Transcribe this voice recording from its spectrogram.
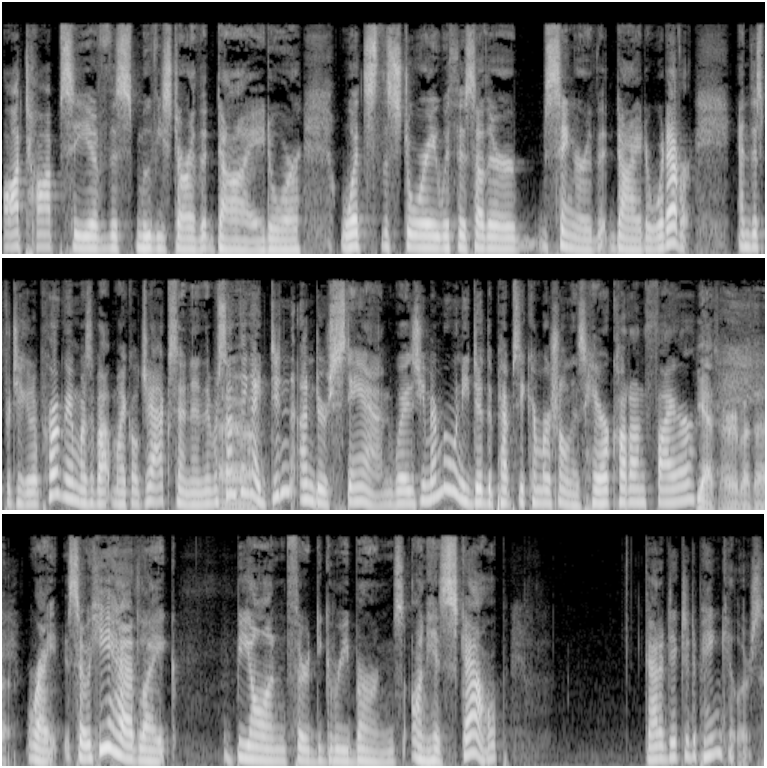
autopsy of this movie star that died or what's the story with this other singer that died or whatever and this particular program was about michael jackson and there was something oh. i didn't understand was you remember when he did the pepsi commercial and his hair caught on fire yes, I heard about that. Right. So he had like beyond third degree burns on his scalp. Got addicted to painkillers.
